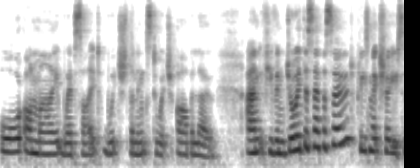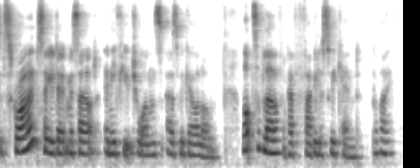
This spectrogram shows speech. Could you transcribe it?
or on my website, which the links to which are below. And if you've enjoyed this episode, please make sure you subscribe so you don't miss out any future ones as we go along. Lots of love and have a fabulous weekend. Bye-bye.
